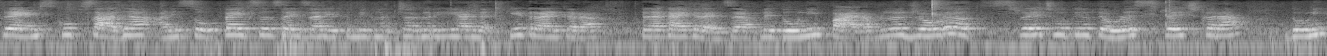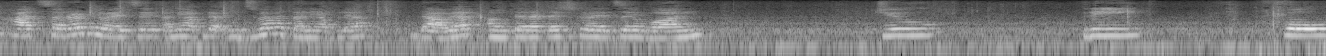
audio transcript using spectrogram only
फ्रेंड्स खूप साध्या आणि सोप्या एक्सरसाइज आहे तुम्ही घरच्या घरी या नक्की ट्राय करा. त्याला काय करायचं आहे आपले दोन्ही पाय आपल्याला जेवढे स्ट्रेच होतील तेवढे स्ट्रेच करा. दोन्ही हात सरळ ठेवायचे आणि आपल्या उजव्या हाताने आपल्या डाव्या अंगठ्याला टच करायचंय. One two three four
